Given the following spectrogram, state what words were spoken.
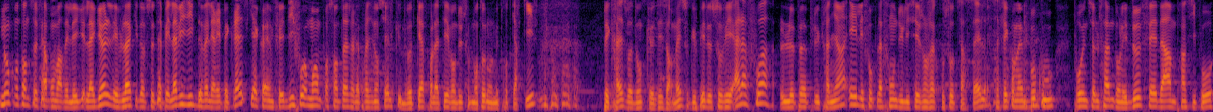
Non contents de se faire bombarder les- la gueule, les Vlacs qui doivent se taper la visite de Valérie Pécresse, qui a quand même fait dix fois moins en pourcentage à la présidentielle qu'une vodka frelatée vendue sous le manteau dans le métro de Kharkiv. Pécresse doit donc euh, désormais s'occuper de sauver à la fois le peuple ukrainien et les faux plafonds du lycée Jean-Jacques Rousseau de Sarcelles. Ça fait quand même beaucoup pour une seule femme dont les deux faits d'armes principaux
